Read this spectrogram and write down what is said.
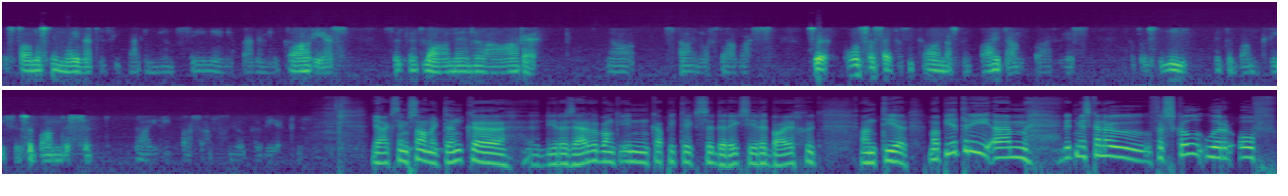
verstaan ons nie mooi wat die parlement sê nie en die parlementariërs sit dit laane en laare nou staan of daar was. So ons as Suid-Afrikaners moet baie dankbaar wees dat ons nie met die bankkrisis op bande sit na hierdie pas afgelope week nie. Ja, ek sê saam, ek dink eh uh, die Reserwebank en Capitec se direksie het dit baie goed hanteer. Maar Petri, ehm um, weet mense kan nou verskil oor of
